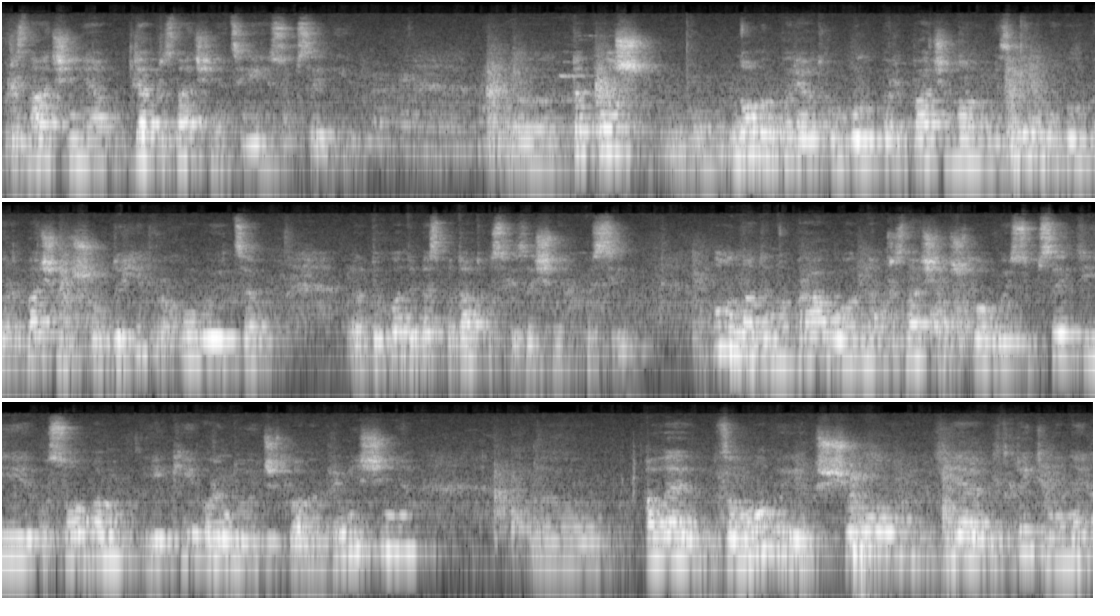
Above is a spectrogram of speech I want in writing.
призначення для призначення цієї субсидії. Е, Також новим порядком було передбачено, новими змінами було передбачено, що в дохід враховуються е, доходи без податку з фізичних осіб. Було надано право на призначення житлової субсидії особам, які орендують житлове приміщення, е, але за умови, якщо є відкриті на них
